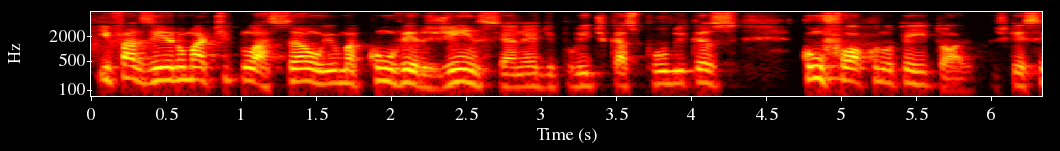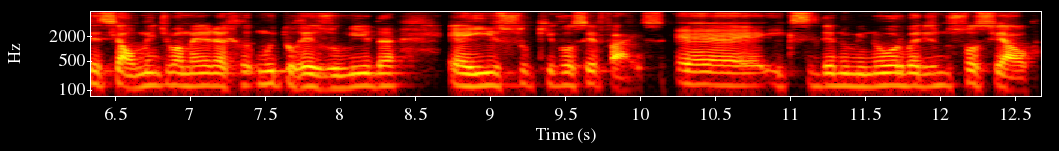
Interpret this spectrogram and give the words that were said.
E fazer uma articulação e uma convergência né, de políticas públicas com foco no território. Acho que essencialmente, de uma maneira muito resumida, é isso que você faz, é, e que se denominou urbanismo social.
